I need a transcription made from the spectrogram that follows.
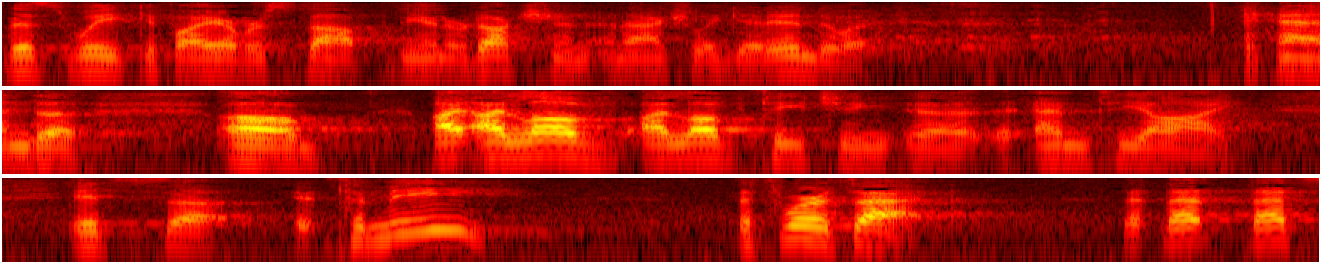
this week, if I ever stop the introduction and actually get into it. And uh, um, I, I love I love teaching uh, MTI. It's uh, it, to me, that's where it's at. That, that that's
